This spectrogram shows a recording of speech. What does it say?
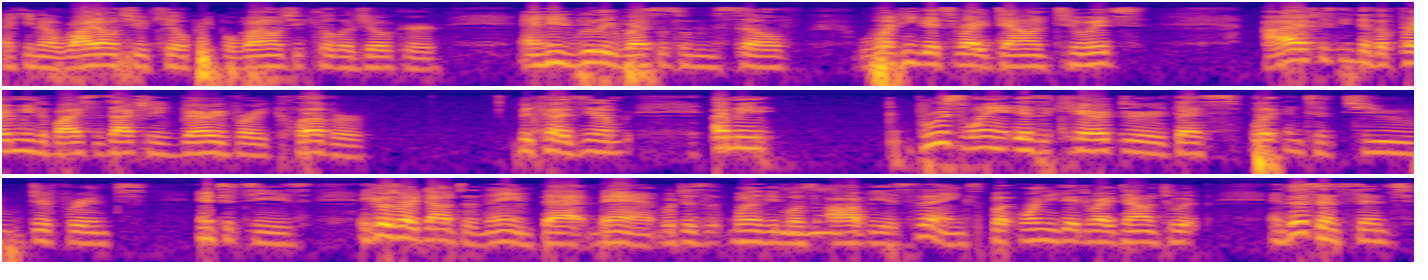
like you know, why don't you kill people? Why don't you kill the Joker? And he really wrestles with himself when he gets right down to it. I actually think that the framing device is actually very very clever because you know, I mean, Bruce Wayne is a character that's split into two different entities. It goes right down to the name Batman, which is one of the most Mhm. obvious things. But when you get right down to it, in this instance,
